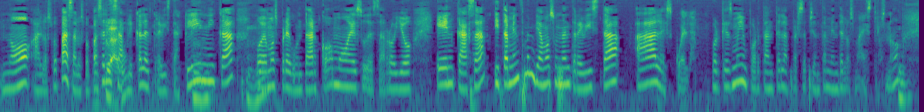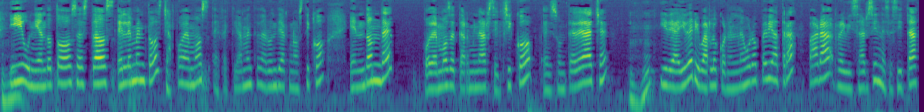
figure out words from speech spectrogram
no a los papás. A los papás se les aplica la entrevista clínica, podemos preguntar cómo es su desarrollo en casa y también enviamos una entrevista a la escuela porque es muy importante la percepción también de los maestros, ¿no? Y uniendo todos estos elementos ya podemos efectivamente dar un diagnóstico en donde podemos determinar si el chico es un TDAH, y de ahí derivarlo con el neuropediatra para revisar si necesita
